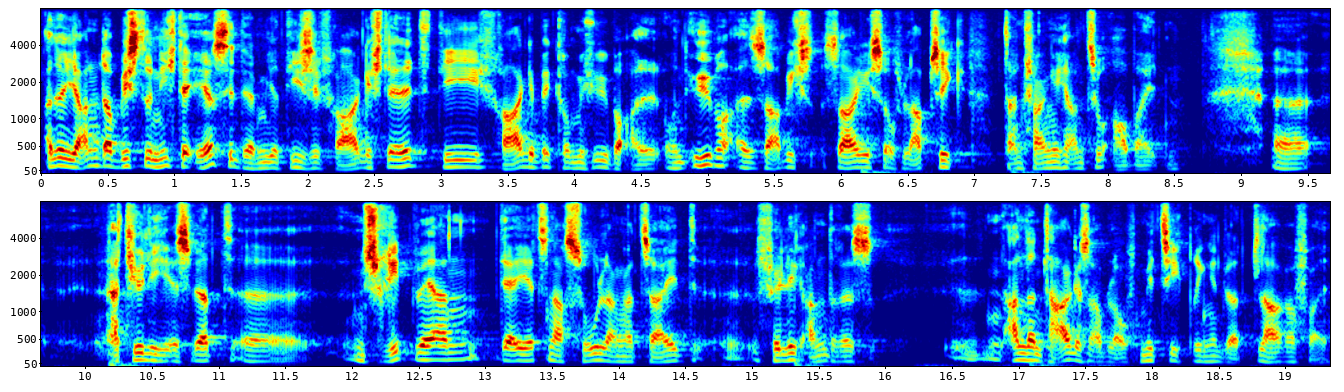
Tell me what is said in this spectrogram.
Also Jan, da bist du nicht der Erste, der mir diese Frage stellt. Die Frage bekomme ich überall. Und überall sage ich es sag auf Lapsig, dann fange ich an zu arbeiten. Äh, natürlich, es wird äh, ein Schritt werden, der jetzt nach so langer Zeit äh, völlig anderes einen anderen Tagesablauf mit sich bringen wird, klarer Fall.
